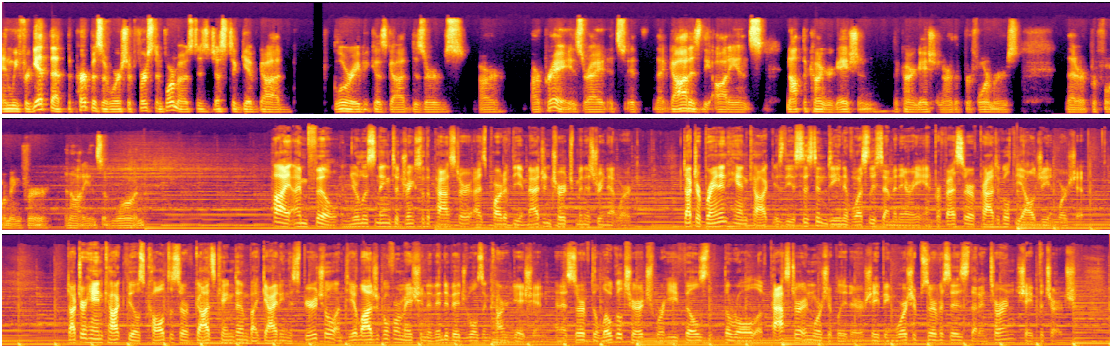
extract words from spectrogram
and we forget that the purpose of worship first and foremost is just to give god glory because god deserves our our praise right it's it's that god is the audience not the congregation the congregation are the performers that are performing for an audience of one Hi, I'm Phil, and you're listening to Drinks with the Pastor as part of the Imagine Church Ministry Network. Dr. Brannon Hancock is the Assistant Dean of Wesley Seminary and Professor of Practical Theology and Worship. Dr. Hancock feels called to serve God's kingdom by guiding the spiritual and theological formation of individuals and congregation, and has served the local church where he fills the role of pastor and worship leader, shaping worship services that in turn shape the church.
